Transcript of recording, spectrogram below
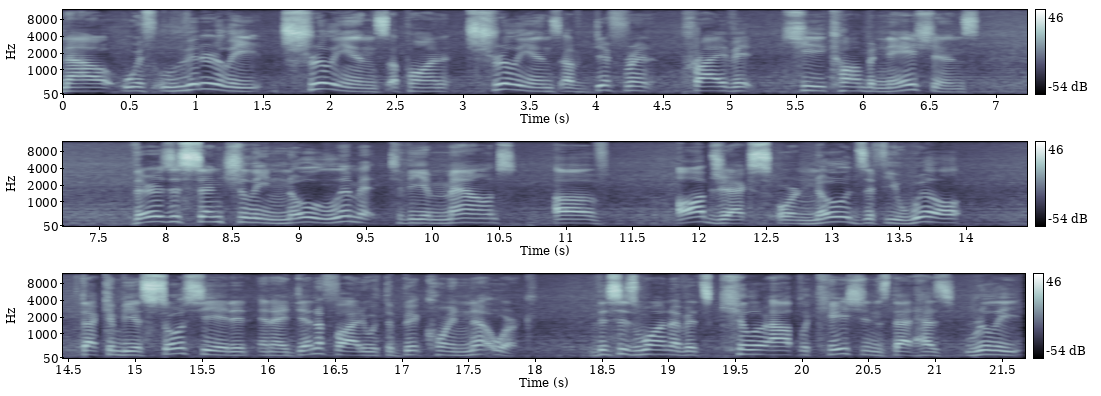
Now, with literally trillions upon trillions of different private key combinations, there is essentially no limit to the amount of objects or nodes, if you will, that can be associated and identified with the Bitcoin network. This is one of its killer applications that has really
